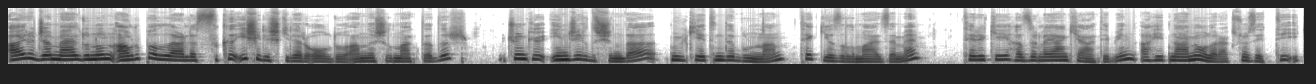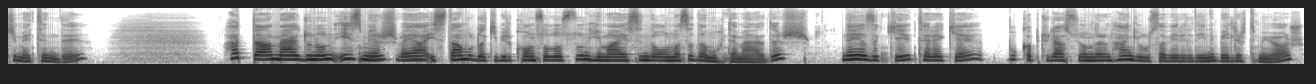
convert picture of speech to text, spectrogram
Ayrıca Meldun'un Avrupalılarla sıkı iş ilişkileri olduğu anlaşılmaktadır. Çünkü İncil dışında mülkiyetinde bulunan tek yazılı malzeme terekeyi hazırlayan katibin ahitname olarak söz ettiği iki metindi. Hatta Meldun'un İzmir veya İstanbul'daki bir konsolosluğun himayesinde olması da muhtemeldir. Ne yazık ki tereke bu kapitülasyonların hangi ulusa verildiğini belirtmiyor.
